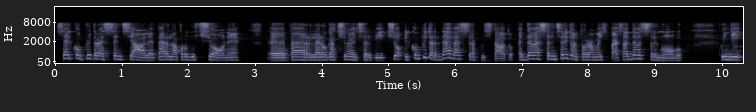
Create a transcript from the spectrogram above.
Se il computer è essenziale per la produzione, eh, per l'erogazione del servizio, il computer deve essere acquistato e deve essere inserito nel programma di spesa e deve essere nuovo. Quindi,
